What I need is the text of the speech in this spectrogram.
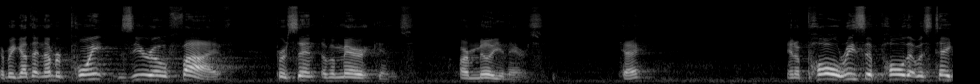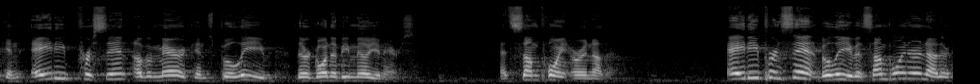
everybody got that number? 0.05% of Americans are millionaires. Okay? In a poll, recent poll that was taken, 80% of Americans believe they're going to be millionaires at some point or another. 80% believe at some point or another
